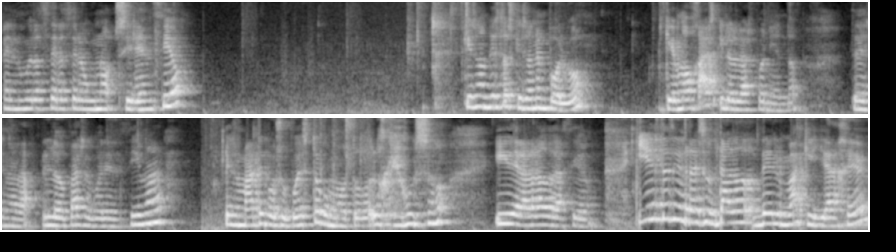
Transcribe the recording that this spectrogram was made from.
el número 001 Silencio. Que son de estos que son en polvo, que mojas y los vas poniendo. Entonces nada, lo paso por encima. Es mate, por supuesto, como todo lo que uso. Y de la graduación. Y este es el resultado del maquillaje.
